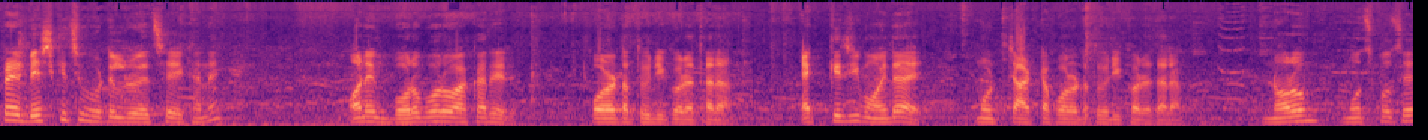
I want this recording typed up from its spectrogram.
প্রায় বেশ কিছু হোটেল রয়েছে এখানে। অনেক বড় বড় আকারের পরোটা তৈরি করে তারা। এক কেজি ময়দায় মোট চারটা পরোটা তৈরি করে তারা। নরম, মোচমোচে,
